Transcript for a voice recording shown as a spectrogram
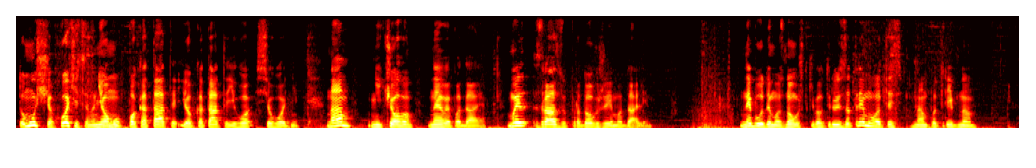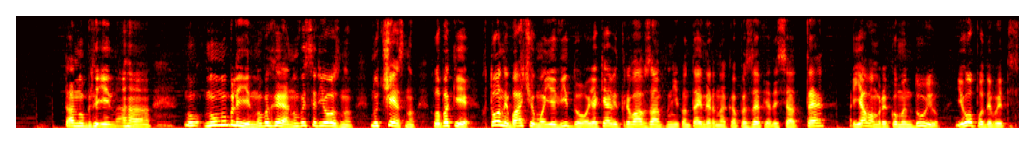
тому що хочеться на ньому покатати і обкатати його сьогодні. Нам нічого не випадає. Ми зразу продовжуємо далі. Не будемо знову ж таки повторюсь затримуватись, нам потрібно. Та ну блін, ага. Ну, ну, ну блін, ну ВГ, ну ви серйозно. Ну чесно, хлопаки, хто не бачив моє відео, як я відкривав замкнені контейнери на КПЗ 50Т, я вам рекомендую його подивитись.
